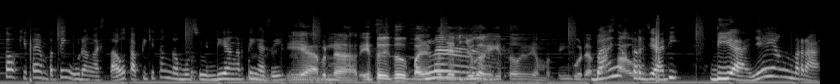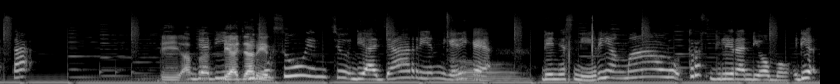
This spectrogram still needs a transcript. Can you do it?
Toh kita yang penting udah ngasih tahu, tapi kita nggak musuhin dia, ngerti nggak sih? iya benar itu itu banyak Nah. terjadi juga kayak gitu yang penting gue udah kasih Banyak tahu. terjadi, dianya yang merasa di apa jadi diajarin dimusuhin, cu, diajarin. Jadi kayak Oh. dianya sendiri yang malu. Terus giliran diomong, dia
